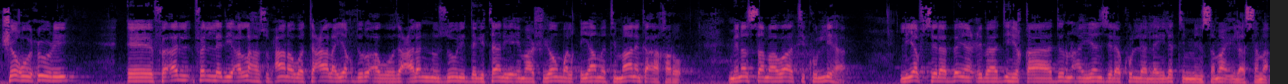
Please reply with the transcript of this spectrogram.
sheekhu wuxuu faladii allaha subxaanahu wa tacaala yaqdiru awooda cala اnusuuli degitaan iyo imaasho yowma alqiyaamati maalinka aakharo min asamaawaati kulliha liyafsila bayna cibaadihi qaadirun an yanzila kula leylati min samaa. Ila sama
